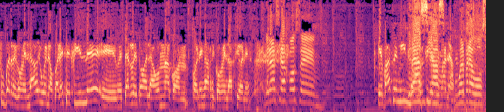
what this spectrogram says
súper recomendado. Y bueno, para este fin de eh, meterle toda la onda con, con esas recomendaciones. Gracias, José. Que pasen lindo. Gracias. semana. Igual para vos.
